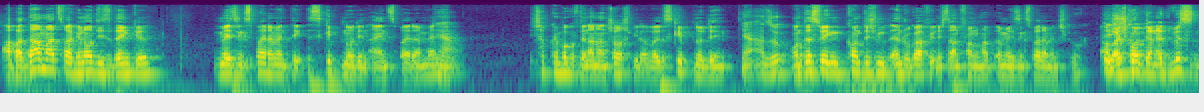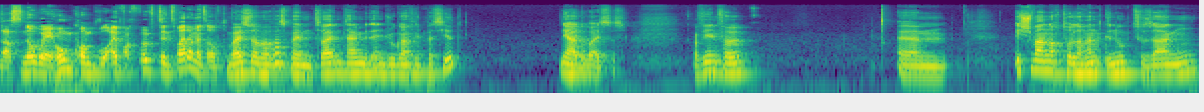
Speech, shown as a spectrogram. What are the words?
Aber damals war genau diese Denke, Amazing Spider-Man, es gibt nur den einen Spider-Man Ja. Ich habe keinen Bock auf den anderen Schauspieler, weil es gibt nur den. Ja, also. Und deswegen konnte ich mit Andrew Garfield nicht anfangen und habe Amazing Spider-Man nicht geguckt. Aber Ich- ich, konnte ja nicht wissen, dass No Way Home kommt, wo einfach 15 Spider-Mans auftauchen. Weißt du aber, was beim zweiten Teil mit Andrew Garfield passiert? Ja, du weißt es. Auf jeden Fall. Ähm, ich war noch tolerant genug zu sagen,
